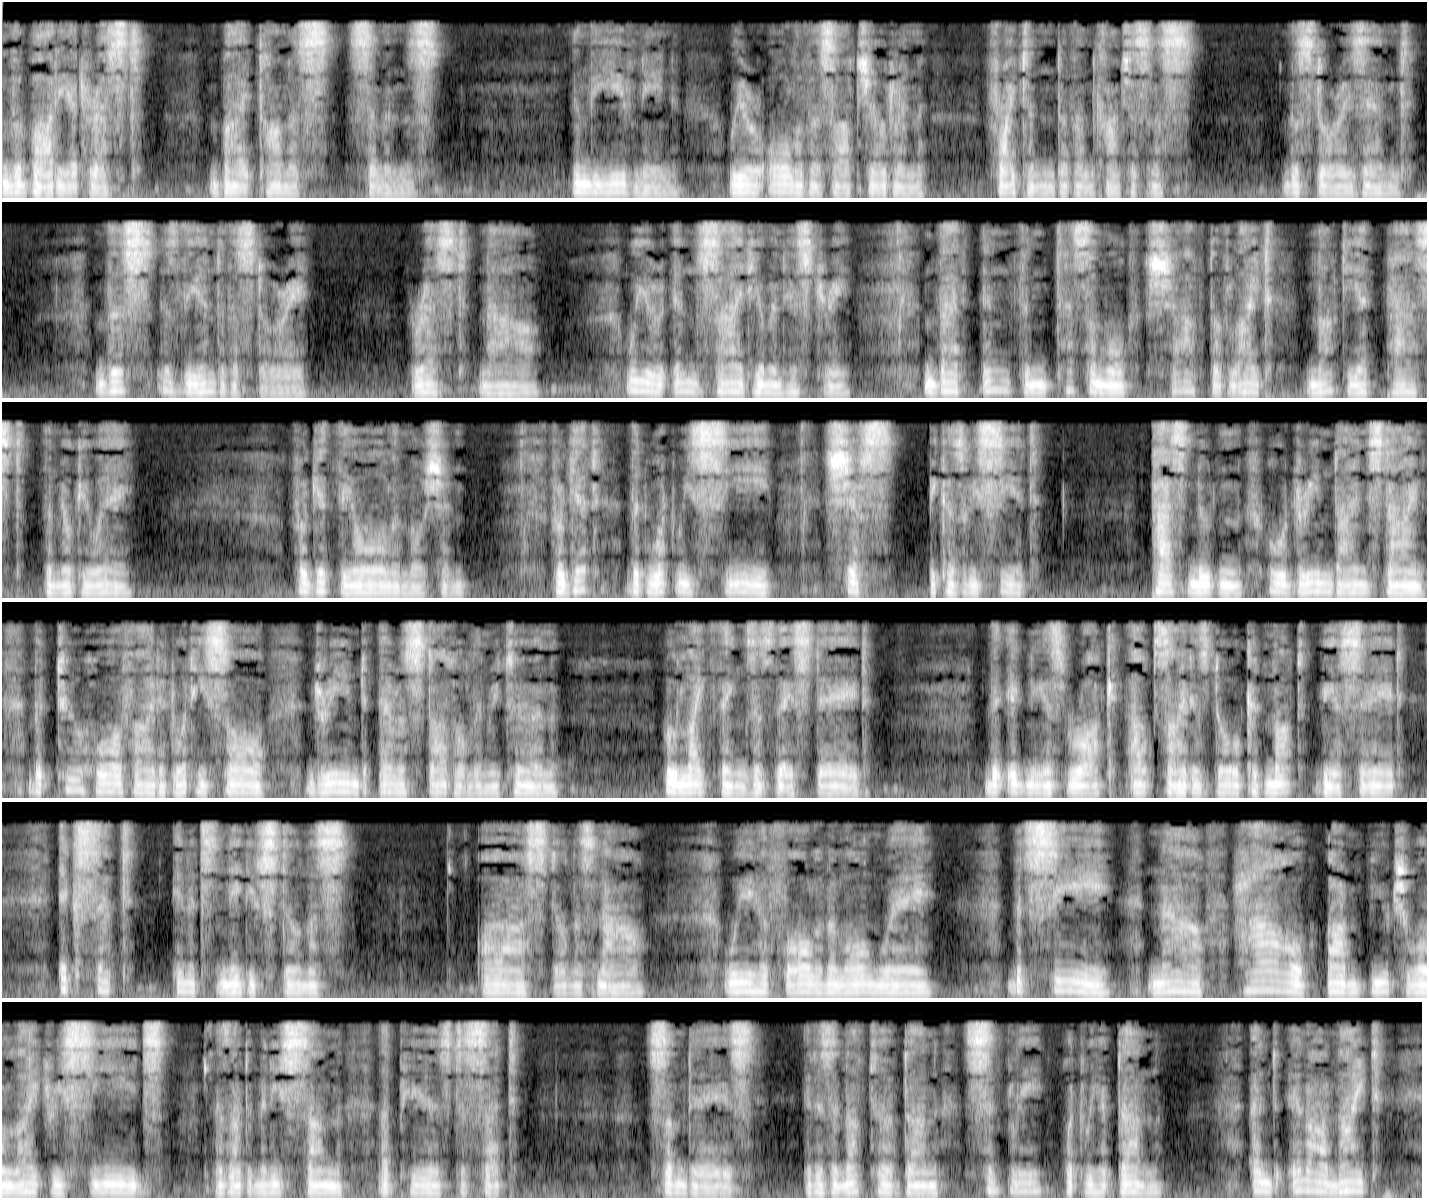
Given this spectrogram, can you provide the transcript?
The Body at Rest by Thomas Simmons In the evening we are all of us our children, frightened of unconsciousness. The story's end. This is the end of the story. Rest now. We are inside human history, that infinitesimal shaft of light not yet past the Milky Way. Forget the all emotion. Forget that what we see shifts because we see it. Past Newton, who dreamed Einstein, but too horrified at what he saw, dreamed Aristotle in return, who liked things as they stayed. The igneous rock outside his door could not be assayed, except in its native stillness. Ah, stillness now! We have fallen a long way, but see now how our mutual light recedes as our diminished sun appears to set. Some days it is enough to have done simply what we have done, and in our night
